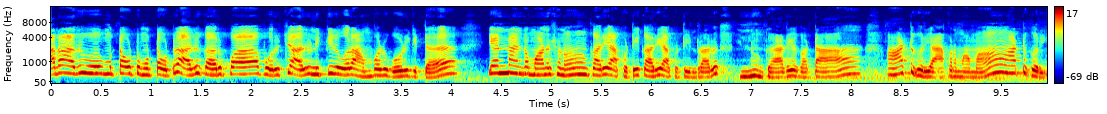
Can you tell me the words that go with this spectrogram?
ஆனால் அது முட்டை விட்டு முட்டை விட்டு அது கருப்பாக பொறிச்சு அது நிற்கிது ஒரு ஐம்பது கோழிக்கிட்ட. என்ன இந்த மனுஷனும் கறி ஆக்கட்டி கறி ஆக்கட்டின்றாரு. இன்னும் கடையை கட்டா? ஆட்டுக்கறி ஆக்கணுமாமா ஆட்டுக்கறி.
